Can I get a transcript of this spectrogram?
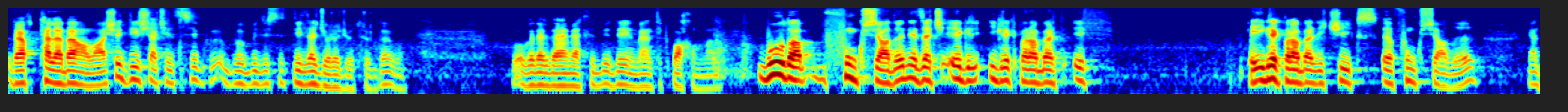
və yaxud tələbə anlayışı dil şəkilçisi bilirsiniz dillə görə götürür də bu. O qədər də əhəmiyyətli bir deyil məntiq baxımından. Bu da funksiyadır. Necə ki y bərabər f y bərabər 2x funksiyadır. Yəni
